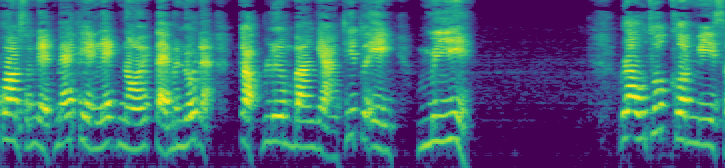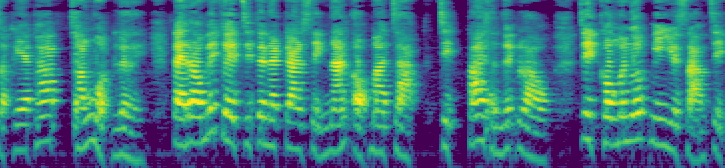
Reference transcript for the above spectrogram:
ความสำเร็จแม้เพียงเล็กน้อย แต่มนุษย์อะกลับลืมบางอย่างที่ตัวเองมีเราทุกคนมีศักยภาพทั้งหมดเลย แต่เราไม่เคยจินตนาการสิ่งนั้นออกมาจากจิตใต้สำนึกเรา จิตของมนุษย์มีอยู่ 3 จิต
